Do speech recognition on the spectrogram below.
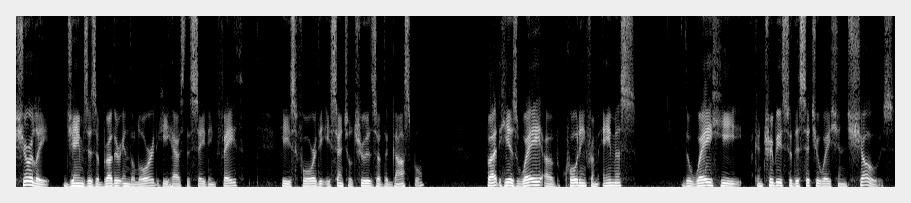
Surely James is a brother in the Lord. He has the saving faith. He's for the essential truths of the gospel. But his way of quoting from Amos, the way he contributes to this situation shows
